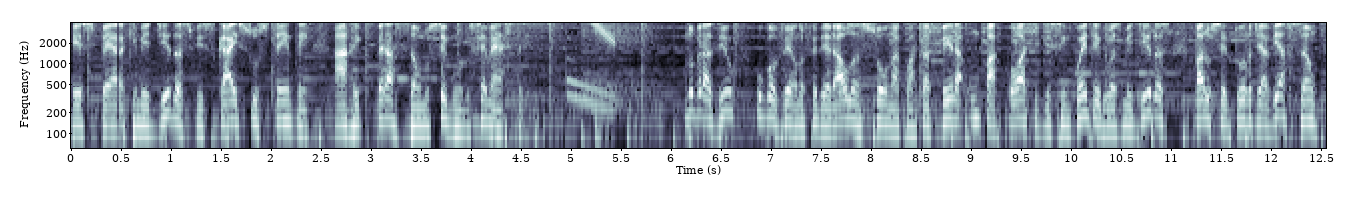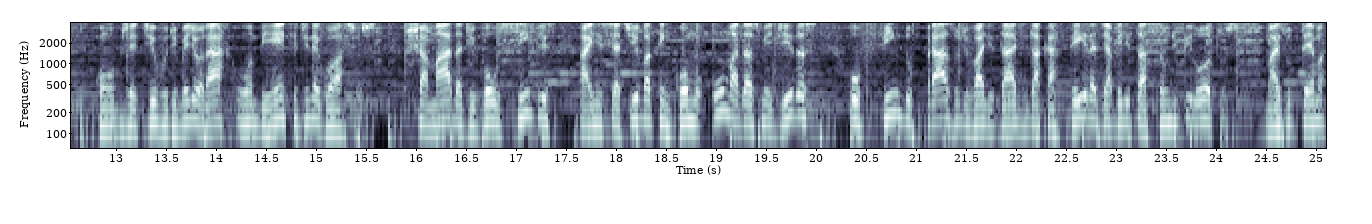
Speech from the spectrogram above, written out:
espera que medidas fiscais sustentem a recuperação no segundo semestre. No Brasil, o governo federal lançou na quarta-feira um pacote de 52 medidas para o setor de aviação, com o objetivo de melhorar o ambiente de negócios. Chamada de voo simples, a iniciativa tem como uma das medidas o fim do prazo de validade da carteira de habilitação de pilotos, mas o tema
